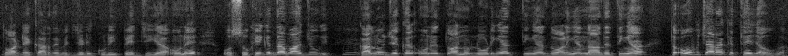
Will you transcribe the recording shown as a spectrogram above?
ਤੁਹਾਡੇ ਘਰ ਦੇ ਵਿੱਚ ਜਿਹੜੀ ਕੁੜੀ ਭੇਜੀ ਆ ਉਹਨੇ ਉਹ ਸੁਖੀ ਕਿੱਦਾਂ ਬਚ ਜੂਗੀ? ਕੱਲ ਨੂੰ ਜੇਕਰ ਉਹਨੇ ਤੁਹਾਨੂੰ ਲੋੜੀਆਂ ਤੀਆਂ ਦਿਵਾਲੀਆਂ ਨਾ ਦਿੱਤੀਆਂ ਤਾਂ ਉਹ ਵਿਚਾਰਾ ਕਿੱਥੇ ਜਾਊਗਾ?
